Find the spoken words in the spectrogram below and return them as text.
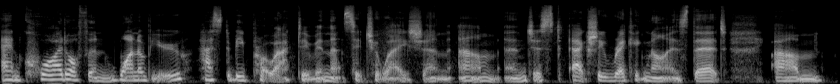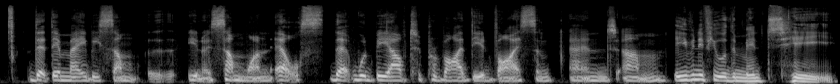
and quite often, one of you has to be proactive in that situation um, and just actually recognize that. That there may be some, uh, you know, someone else that would be able to provide the advice and and um, Even if you're the mentee,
